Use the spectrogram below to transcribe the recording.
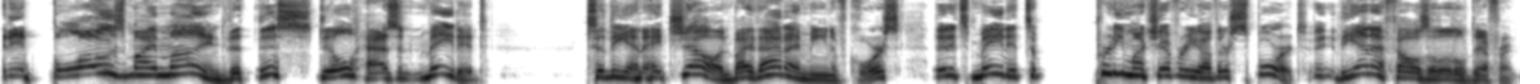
It blows my mind that this still hasn't made it to the NHL. And by that I mean, of course, that it's made it to pretty much every other sport. The NFL is a little different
